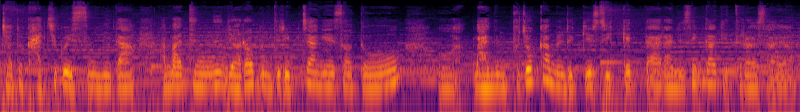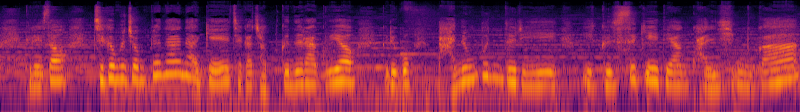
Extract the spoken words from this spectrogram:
저도 가지고 있습니다. 아마 듣는 여러분들 입장에서도 어, 많은 부족함을 느낄 수 있겠다라는 생각이 들어서요. 그래서 지금은 좀 편안하게 제가 접근을 하고요. 그리고 많은 분들이 이 글쓰기에 대한 관심과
